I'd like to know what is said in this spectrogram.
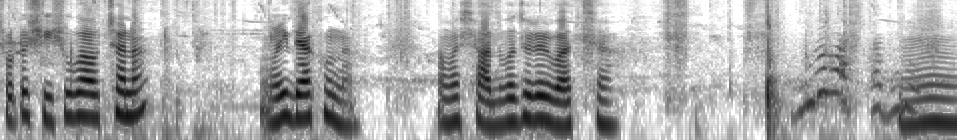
ছোট শিশু বাচ্চা না। ওই দেখো না আমার সাত বছরের বাচ্চা। হুম।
